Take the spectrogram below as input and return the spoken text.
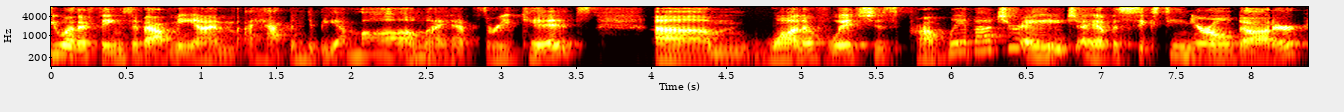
few other things about me. I'm, I happen to be a mom. I have three kids, um, one of which is probably about your age. I have a 16 year old daughter,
